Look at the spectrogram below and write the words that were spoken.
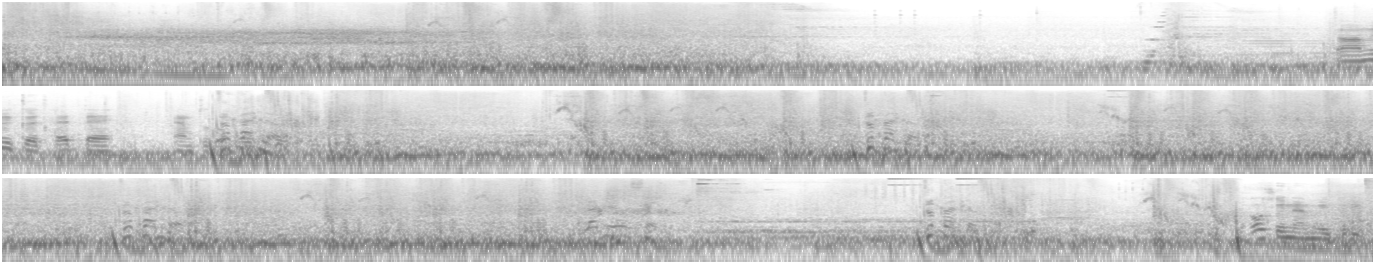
Talán működhet, de nem tudom. Flipendo. Flipendo. Hogy nem működik?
